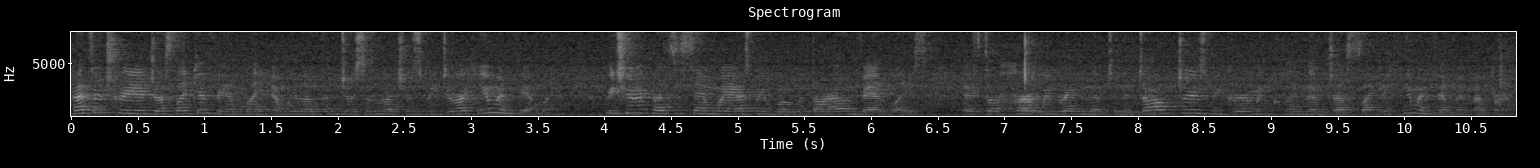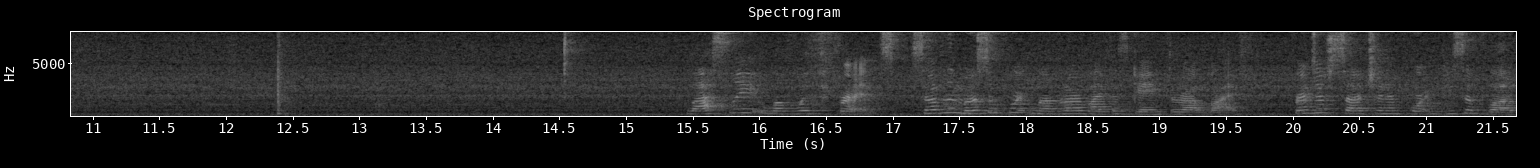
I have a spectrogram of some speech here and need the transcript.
Pets are treated just like your family, and we love them just as much as we do our human family. We treat our pets the same way as we would with our own families. If they're hurt, we bring them to the doctors, we groom and clean them just like a human family member. Lastly, love with friends. Some of the most important love in our life is gained throughout life. Friends are such an important piece of love.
